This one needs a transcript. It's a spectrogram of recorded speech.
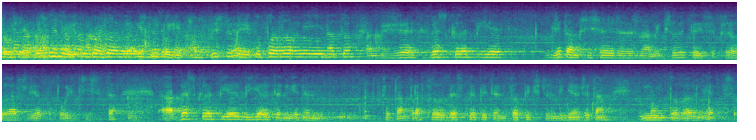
to už je. my jsme byli upozorněni, my jsme byli, my jsme byli upozorněni na to, že ve sklepě že tam přišel jeden známý člověk, který se přihlásil jako policista a ve sklepě viděl ten jeden, co tam pracoval ve sklepě, ten topič, ten viděl, že tam montoval něco.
